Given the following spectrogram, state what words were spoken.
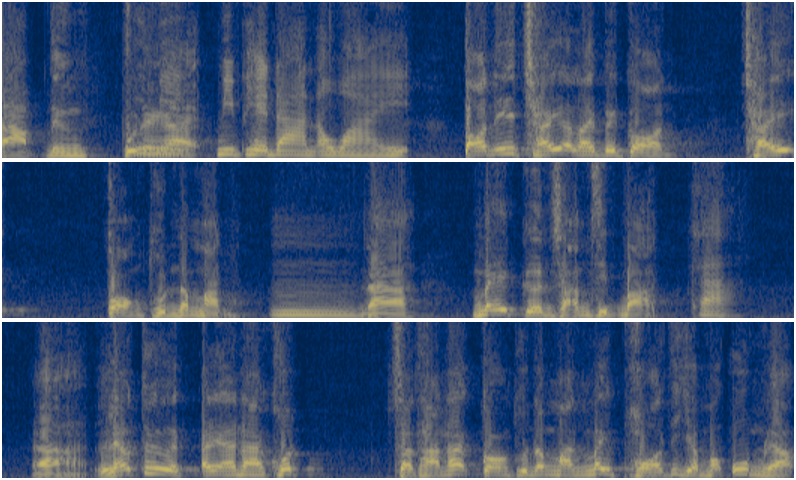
ดาบหนึ่งพูดคือมีง่ายมีเพดานเอาไว้ๆตอนนี้ใช้อะไรไปก่อน ใช้กองทุนน้ำมันอืมนะไม่ให้เกิน 30 บาทค่ะอ่าแล้วถ้าเกิดในอนาคต สถานะกองทุนน้ำมันไม่พอที่จะมาอุ้มแล้ว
